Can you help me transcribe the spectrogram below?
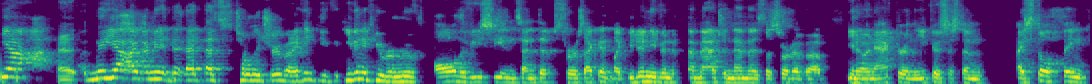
yeah Uh, yeah i, I mean that, that, that's totally true but i think even if you removed all the vc incentives for a second like you didn't even imagine them as a sort of a you know an actor in the ecosystem i still think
